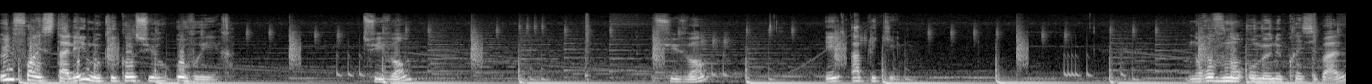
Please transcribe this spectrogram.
Une fois installé, nous cliquons sur Ouvrir. Suivant. Suivant. Et Appliquer. Nous revenons au menu principal.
